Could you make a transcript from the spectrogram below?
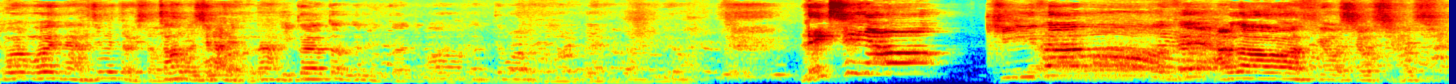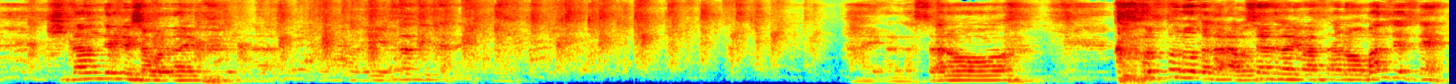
ごめんごめんね初めての人はちゃんと知らないよな。一回やったらでも一回やってもらあえやってもらうね歴史に名を刻もうぜ。ありがとうございます。よしよしよし。刻んでるでしょこれだいぶ。刻んできたね。はい、ありがとうございます。あのー、コストノートからお知らせがあります。あのまずですね、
